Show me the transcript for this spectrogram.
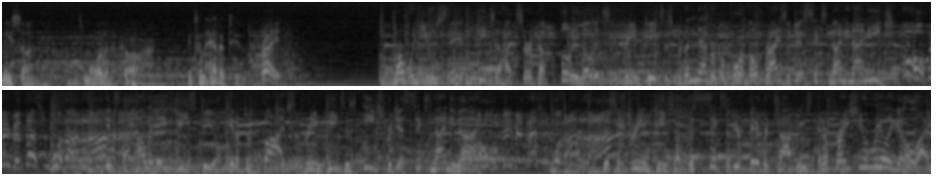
Nissan, it's more than a car. It's an attitude. Right. What would you say if Pizza Hut served up fully loaded Supreme pizzas for the never-before low price of just $6.99 each? Oh, baby, that's what I like! It's the Holiday Feast deal. Get up to five Supreme pizzas each for just $6.99. Oh, baby, that's what I like! The Supreme Pizza with six of your favorite toppings at a price you're really gonna like.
